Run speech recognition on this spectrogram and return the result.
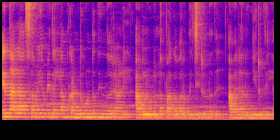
എന്നാൽ ആ സമയം ഇതെല്ലാം കണ്ടുകൊണ്ട് നിന്നൊരാളിൽ അവളോടുള്ള പക വർദ്ധിച്ചിരുന്നത് അവൻ അറിഞ്ഞിരുന്നില്ല.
